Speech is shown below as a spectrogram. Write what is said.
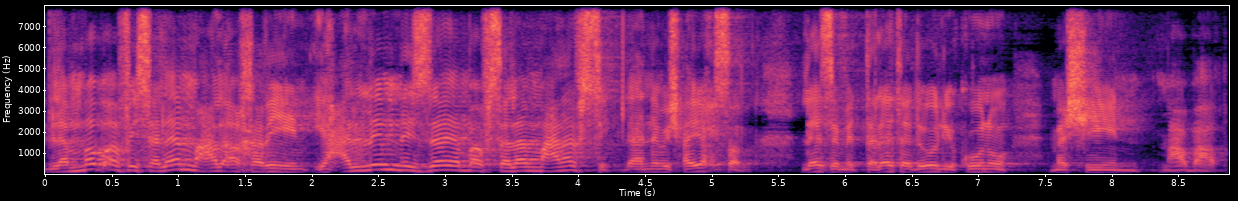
لما أبقى في سلام مع الآخرين يعلمني إزاي أبقى في سلام مع نفسي لأن مش هيحصل. لازم الثلاثه دول يكونوا ماشيين مع بعض.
